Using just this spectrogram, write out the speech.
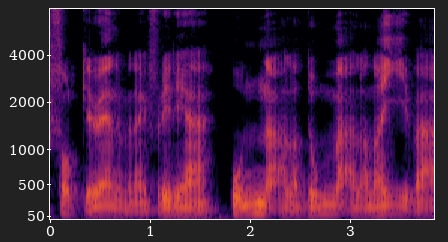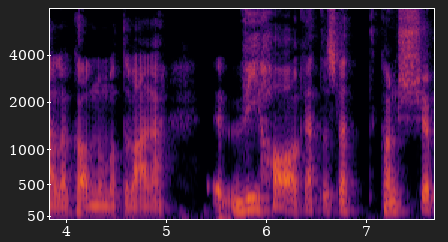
folk er uenige med deg fordi de er onde eller dumme eller naive eller hva det nå måtte være. Vi har rett og slett kanskje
